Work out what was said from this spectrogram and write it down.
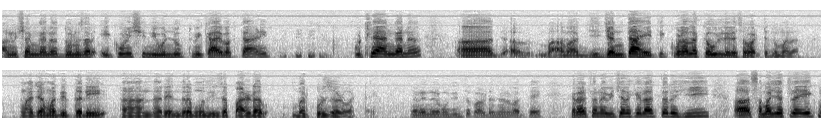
अनुषंगानं दोन हजार एकोणीसची निवडणूक तुम्ही काय बघता आणि कुठल्या अंगानं जी जनता आहे ती कोणाला कौल असं वाटतं तुम्हाला? माझ्या मते तरी नरेंद्र मोदींचं पारडं भरपूर जड वाटतंय. नरेंद्र मोदींचं पारडं जड वाटतंय. अर्थानं विचार केला तर ही समाजातला एक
